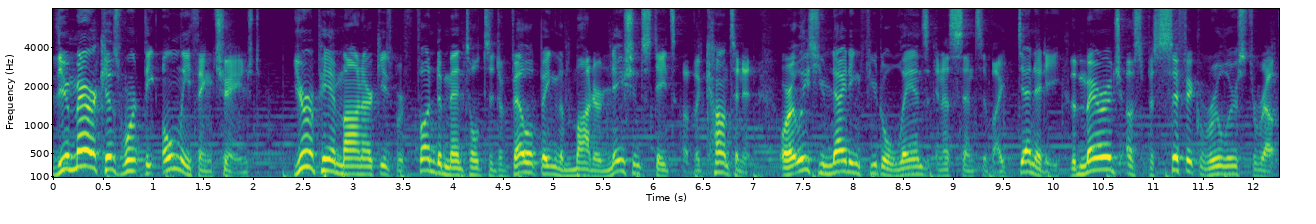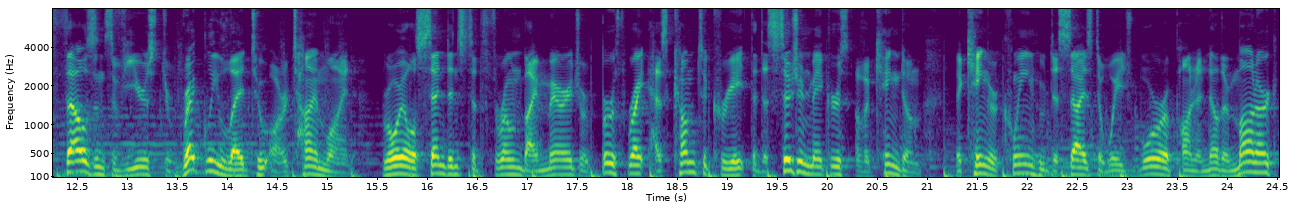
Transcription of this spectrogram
The Americas weren't the only thing changed. European monarchies were fundamental to developing the modern nation states of the continent, or at least uniting feudal lands in a sense of identity. The marriage of specific rulers throughout thousands of years directly led to our timeline. Royal ascendance to the throne by marriage or birthright has come to create the decision makers of a kingdom, the king or queen who decides to wage war upon another monarch,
